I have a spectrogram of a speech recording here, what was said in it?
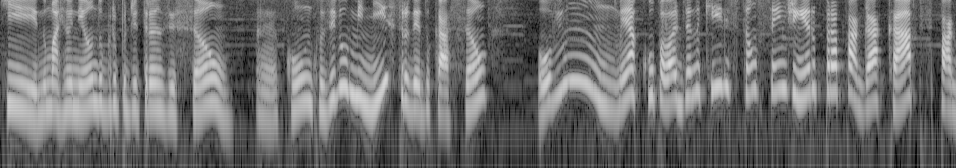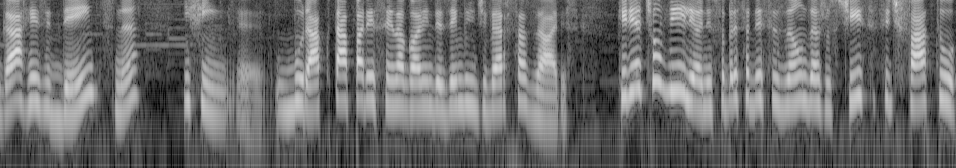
que numa reunião do grupo de transição, é, com inclusive o ministro da Educação, houve um meia-culpa lá dizendo que eles estão sem dinheiro para pagar CAPES, pagar residentes, né? Enfim, é, o buraco está aparecendo agora em dezembro em diversas áreas. Queria te ouvir, Liane, sobre essa decisão da Justiça, se de fato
